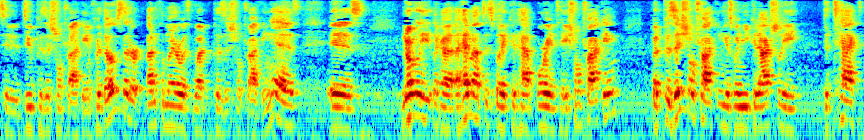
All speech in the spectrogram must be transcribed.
to do positional tracking. And for those that are unfamiliar with what positional tracking is, is normally like a, a head mount display could have orientational tracking, but positional tracking is when you could actually detect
